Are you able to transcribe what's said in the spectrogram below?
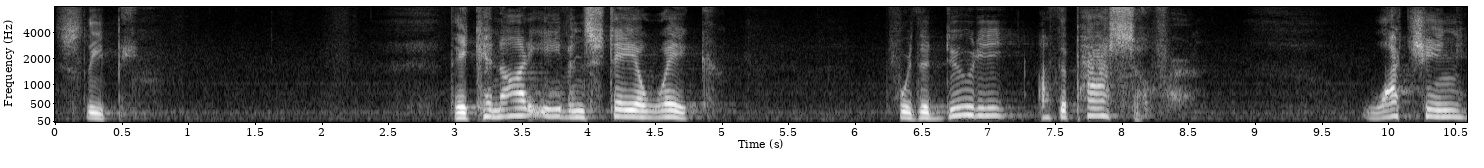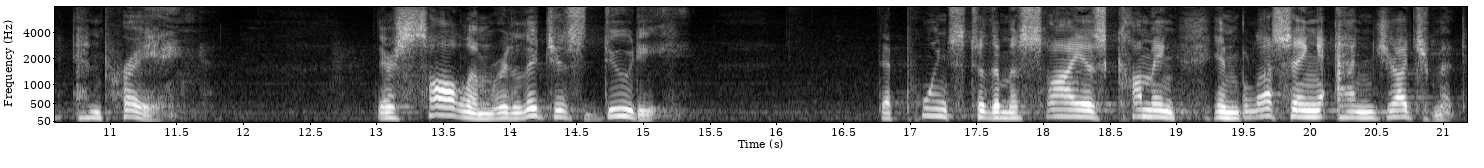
Sleeping. They cannot even stay awake for the duty of the Passover watching and praying, their solemn religious duty that points to the Messiah's coming in blessing and judgment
